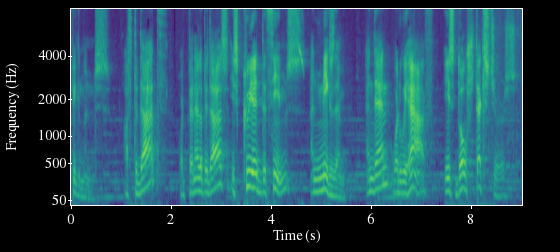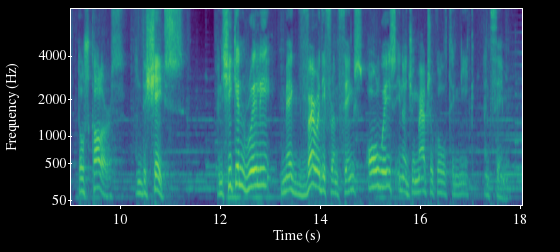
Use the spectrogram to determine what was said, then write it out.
pigments. After that, what Penelope does is create the themes and mix them. And then what we have is those textures, those colors and the shapes. And she can really make very different things, always in a geometrical technique and theme.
